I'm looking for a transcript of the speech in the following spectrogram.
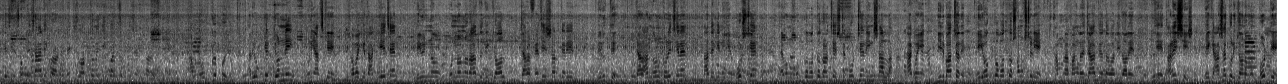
এই দেশকে শক্তিশালী করার জন্য দেশকে অর্থনৈতিকভাবে শক্তিশালী করার জন্য প্রয়োজন। আর ঐক্যের জন্যেই উনি আজকে সবাইকে ডাক দিয়েছেন। বিভিন্ন অন্যান্য রাজনৈতিক দল, যারা ফ্যাসিস্ট সরকারের বিরুদ্ধে যারা আন্দোলন করেছিলেন, তাদেরকে নিয়ে বসছেন এবং ঐক্যবদ্ধ করার চেষ্টা করছেন। ইনশাল্লাহ আগামী নির্বাচনে এই ঐক্যবদ্ধ সমষ্টি নিয়ে আমরা বাংলাদেশ জাতীয়তাবাদী দলের যে ধানের শীষ, একে আশা করি জনগণ ভোট দিয়ে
